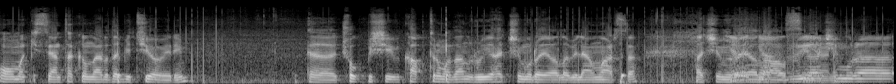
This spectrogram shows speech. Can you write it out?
olmak isteyen takımlara da bir tüyo vereyim. E, çok bir şey kaptırmadan Rui Hachimura'yı alabilen varsa Hachimura'yı Evet ala yani, alsın Rüya yani. Chimura,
